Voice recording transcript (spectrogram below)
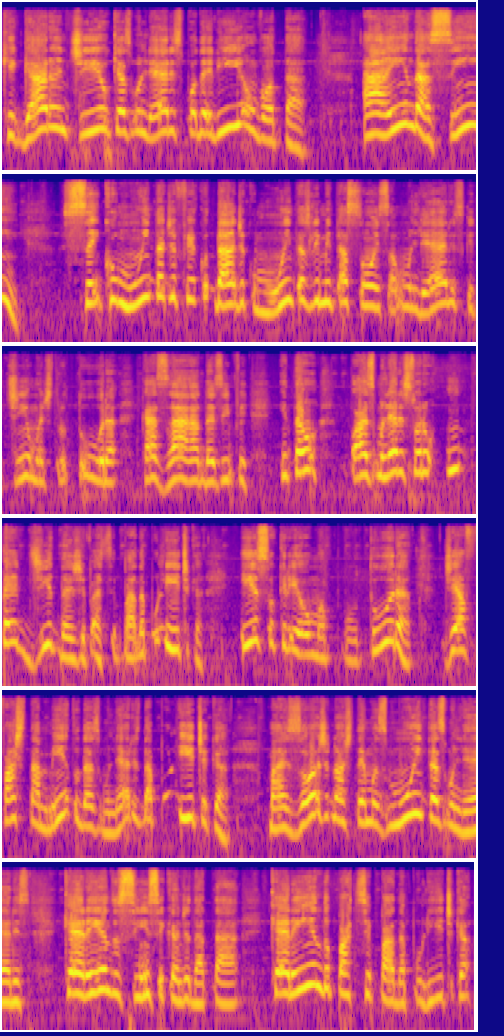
que garantiu que as mulheres poderiam votar. Ainda assim, sem, com muita dificuldade, com muitas limitações. São mulheres que tinham uma estrutura, casadas, enfim. Então, as mulheres foram impedidas de participar da política. Isso criou uma cultura de afastamento das mulheres da política. Mas hoje nós temos muitas mulheres querendo sim se candidatar, querendo participar da política.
